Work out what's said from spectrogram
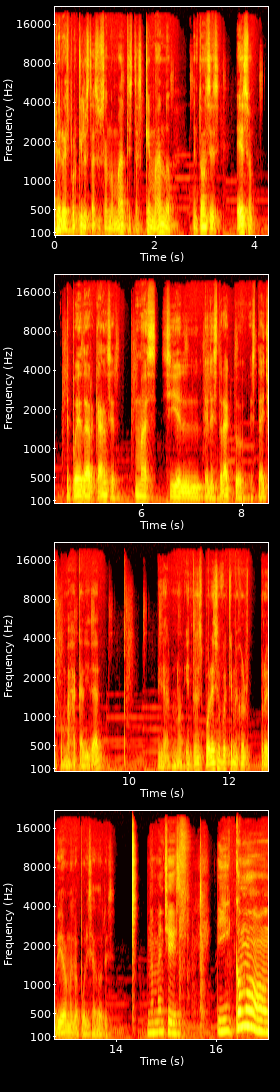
Pero es porque lo estás usando mal, te estás quemando. Entonces, eso te puede dar cáncer. Más si el, el extracto está hecho con baja calidad, cuidado, ¿no? Y entonces, por eso fue que mejor prohibieron los vaporizadores. No manches. ¿Y cómo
